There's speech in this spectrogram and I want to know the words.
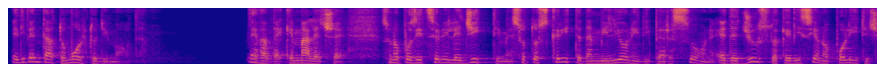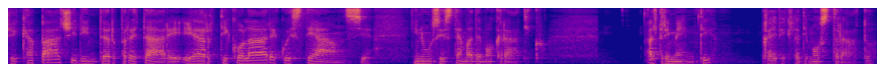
è diventato molto di moda. E vabbè, che male c'è? Sono posizioni legittime, sottoscritte da milioni di persone, ed è giusto che vi siano politici capaci di interpretare e articolare queste ansie in un sistema democratico. Altrimenti, Breivik l'ha dimostrato,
